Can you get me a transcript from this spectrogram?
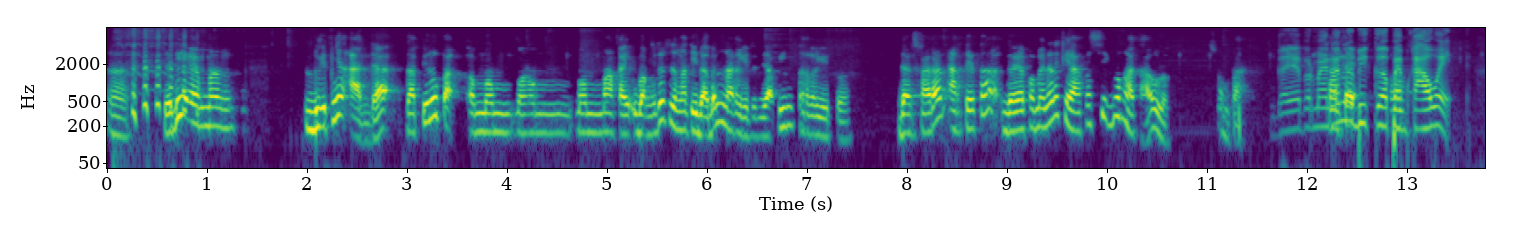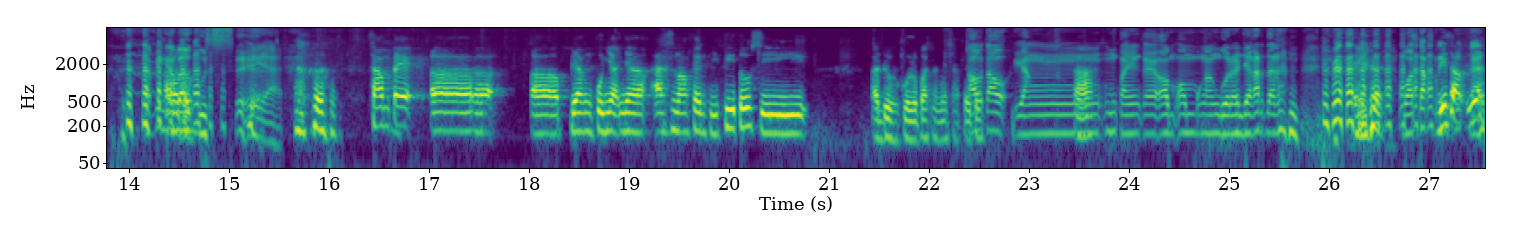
Nah, jadi emang duitnya ada, tapi lu pak mem- mem- memakai uang itu dengan tidak benar gitu, tidak pinter gitu. Dan sekarang Arteta gaya pemainnya kayak apa sih? Gue nggak tahu loh. Sumpah. Gaya permainan Sampai- lebih ke Pep KW. Tapi nggak bagus. Iya. sampai eh eh, yang punyanya Arsenal Fan TV tuh si aduh gue lupa namanya siapa itu Tahu-tahu yang Hah? mukanya kayak om-om pengangguran Jakarta kan. Botak dia, gitu dia, kan.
